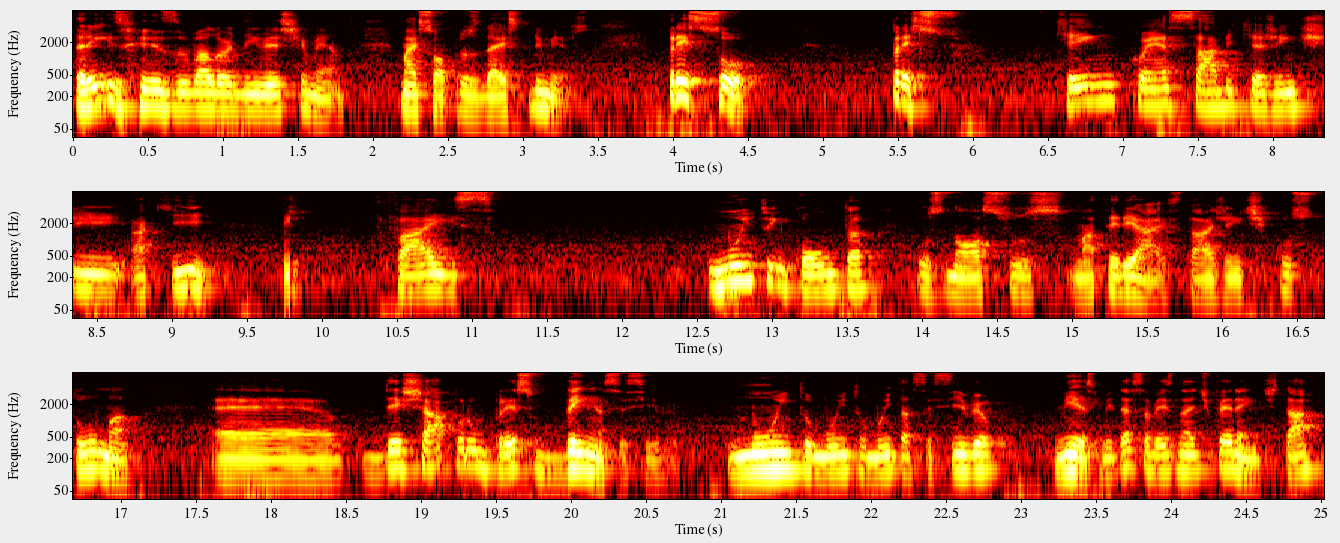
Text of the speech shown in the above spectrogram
três vezes o valor do investimento, mas só para os 10 primeiros. Preço. Preço. Quem conhece sabe que a gente aqui faz muito em conta os nossos materiais, tá? A gente costuma é, deixar por um preço bem acessível, muito, muito, muito acessível mesmo. E dessa vez não é diferente, tá?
